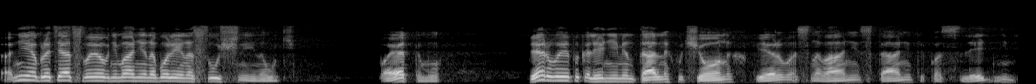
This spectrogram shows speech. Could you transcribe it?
Они обратят свое внимание на более насущные науки. Поэтому первое поколение ментальных ученых первого основания станет и последним,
